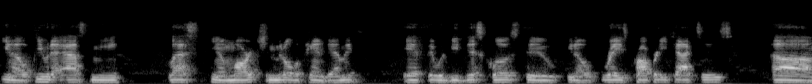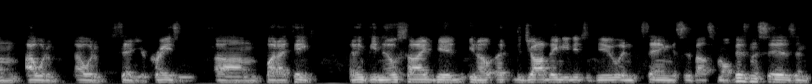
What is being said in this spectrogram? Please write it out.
you know, if you would have asked me last you know March in the middle of a pandemic if it would be this close to you know raise property taxes, um, I would have I would have said you're crazy. Um, but I think I think the no side did you know uh, the job they needed to do and saying this is about small businesses and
